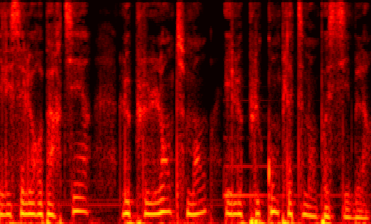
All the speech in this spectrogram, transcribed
Et laissez-le repartir le plus lentement et le plus complètement possible.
